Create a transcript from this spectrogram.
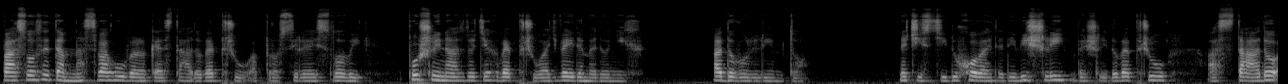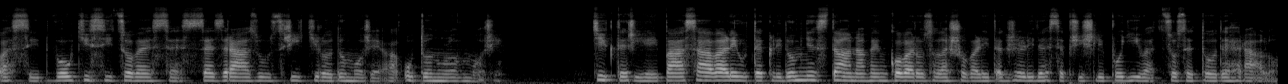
Páslo se tam na svahu velké stádo vepřů a prosil jej slovy, pošli nás do těch vepřů, ať vejdeme do nich. A dovolili jim to. Nečistí duchové tedy vyšli, vešli do vepřů a stádo asi dvoutisícové se se zrázu zřítilo do moře a utonulo v moři. Ti, kteří jej pásávali, utekli do města a na venkova rozhlašovali, takže lidé se přišli podívat, co se to odehrálo.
